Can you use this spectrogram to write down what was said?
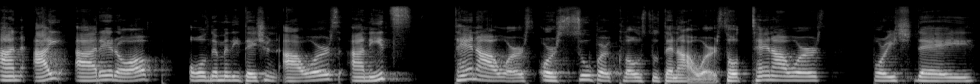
And I added up all the meditation hours and it's 10 hours or super close to 10 hours. So 10 hours for each day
